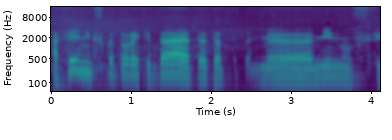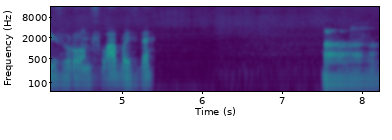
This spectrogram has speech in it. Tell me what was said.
А Феникс, который кидает этот э, минус физурон слабость, да? А,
